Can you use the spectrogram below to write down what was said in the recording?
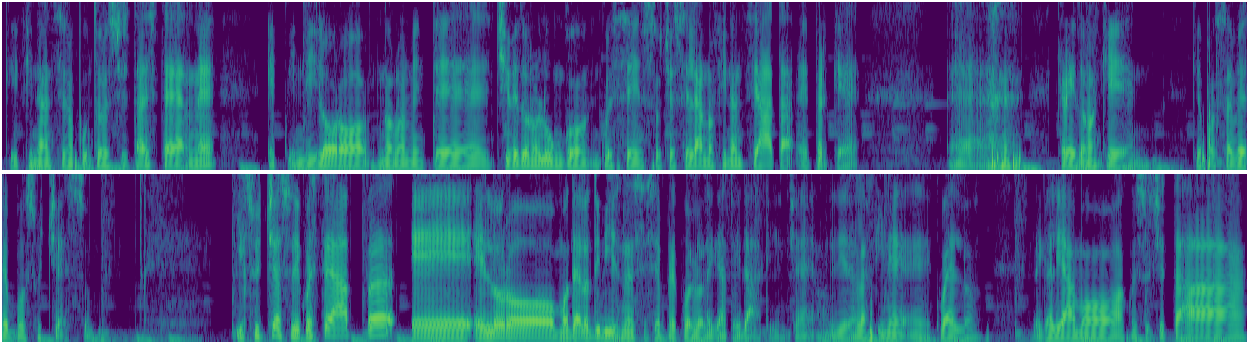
che finanziano appunto le società esterne e quindi loro normalmente ci vedono lungo in quel senso, cioè se l'hanno finanziata è perché eh, credono che, che, possa avere buon successo. Il successo di queste app e, il loro modello di business è sempre quello legato ai dati, cioè voglio dire alla fine è quello, regaliamo a queste società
